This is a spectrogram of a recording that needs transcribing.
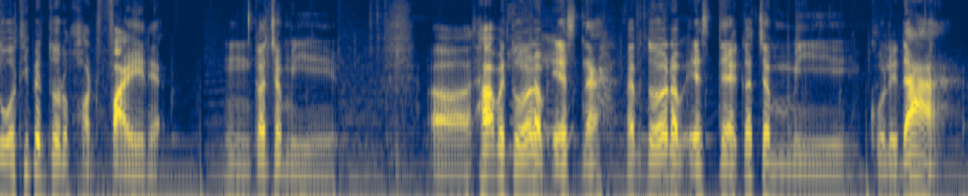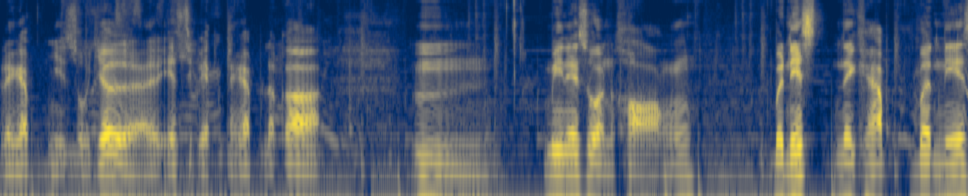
ตัวที่เป็นตัวละครไฟเนี่ยก็จะมีถ้าเป็นตัวระดับ S นะถ้าเป็นตัวระดับ S เนี่ยก็จะมีโคเรดานะครับมีโซเยอร์ S11 นะครับแล้วก็มมีในส่วนของเบอร์นิสนะครับเบอร์นิส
